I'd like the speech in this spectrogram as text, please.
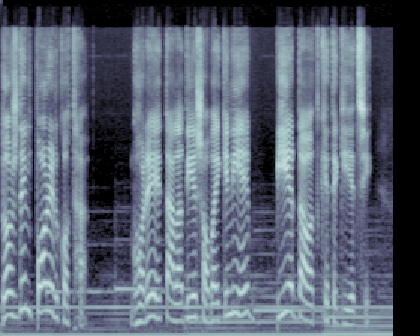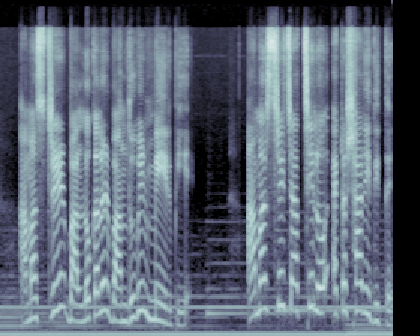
দশ দিন পরের কথা। ঘরে তালা দিয়ে সবাইকে নিয়ে বিয়ের দাওয়াত খেতে গিয়েছি। আমার স্ত্রীর বাল্যকালের বান্ধবীর মেয়ের বিয়ে। আমার স্ত্রী চাচ্ছিল একটা শাড়ি দিতে।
